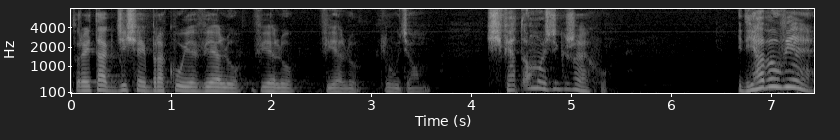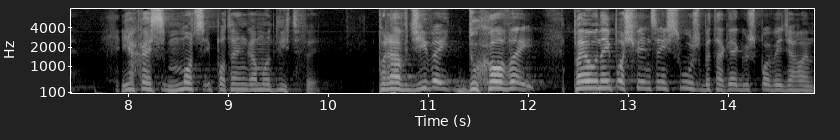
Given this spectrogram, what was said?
której tak dzisiaj brakuje wielu, wielu, wielu ludziom. Świadomość grzechu. I diabeł wie, jaka jest moc i potęga modlitwy prawdziwej, duchowej, pełnej poświęceń służby, tak jak już powiedziałem,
